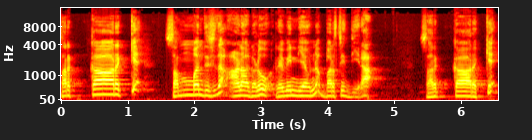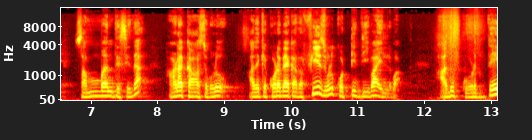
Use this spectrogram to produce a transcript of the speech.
ಸರ್ಕಾರಕ್ಕೆ ಸಂಬಂಧಿಸಿದ ಹಣಗಳು ರೆವಿನ್ಯೂವನ್ನು ಬರೆಸಿದ್ದೀರಾ? ಸರ್ಕಾರಕ್ಕೆ ಸಂಬಂಧಿಸಿದ ಹಣಕಾಸುಗಳು, ಅದಕ್ಕೆ ಕೊಡಬೇಕಾದ ಫೀಸ್ಗಳು ಕೊಟ್ಟಿದ್ದೀವಾ ಇಲ್ವಾ? ಅದು ಕೊಡದೇ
